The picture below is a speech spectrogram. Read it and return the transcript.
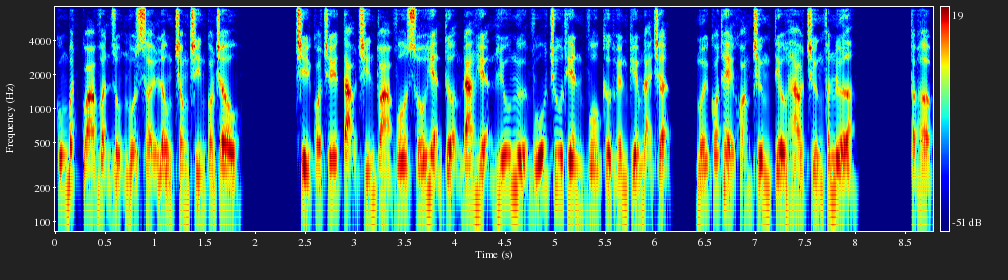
cũng bất quá vận dụng một sợi lông trong chín con trâu. Chỉ có chế tạo chín tòa vô số hiện tượng đang hiện hữu ngự vũ chu thiên vô cực huyền kiếm đại trận, mới có thể khoảng chừng tiêu hao chừng phân nửa. Tập hợp.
